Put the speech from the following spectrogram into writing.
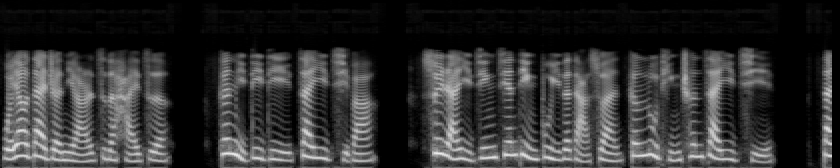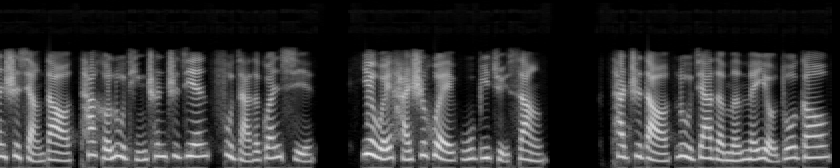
我要带着你儿子的孩子跟你弟弟在一起吧。虽然已经坚定不移的打算跟陆廷琛在一起，但是想到他和陆廷琛之间复杂的关系，叶维还是会无比沮丧。他知道陆家的门楣有多高，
